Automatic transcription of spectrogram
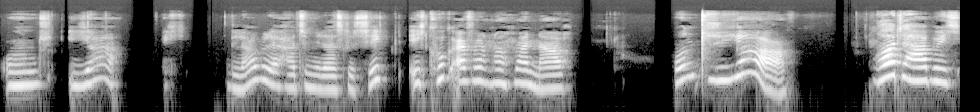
Und ja, glaube, der hatte mir das geschickt. Ich gucke einfach nochmal nach. Und ja, heute habe ich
